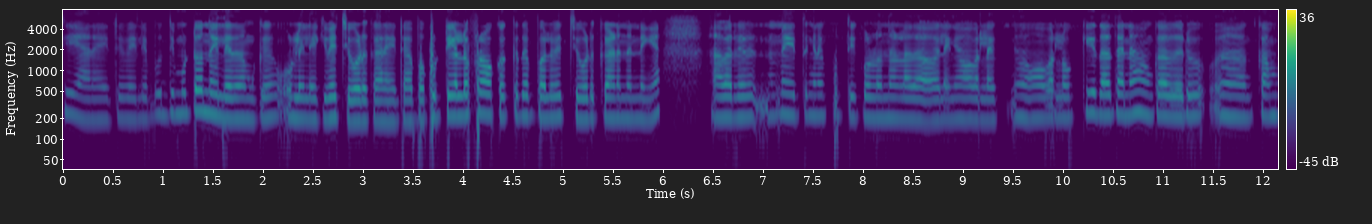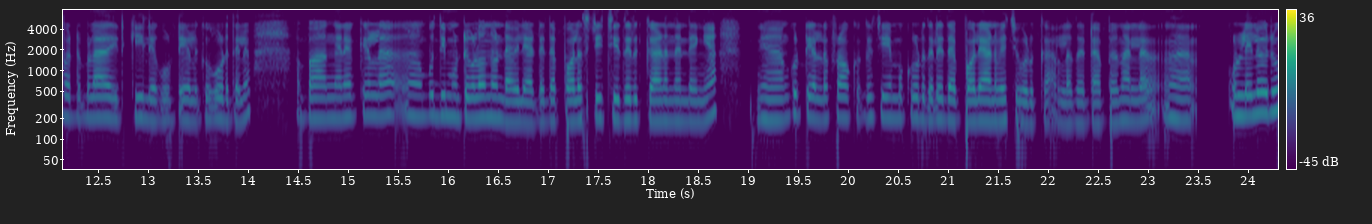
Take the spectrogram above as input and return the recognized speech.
ചെയ്യാനായിട്ട്. വലിയ ബുദ്ധിമുട്ടൊന്നുമില്ല നമുക്ക് ഉള്ളിലേക്ക് വെച്ച് കൊടുക്കാനായിട്ട്. അപ്പോൾ കുട്ടികളുടെ ഫ്രോക്കൊക്കെ ഇതേപോലെ വെച്ച് കൊടുക്കുകയാണെന്നുണ്ടെങ്കിൽ അവരുടെ നെയ്ത്ത് ഇങ്ങനെ കുത്തിക്കൊള്ളും എന്നുള്ളതോ അല്ലെങ്കിൽ ഓവർലോക്ക് ഓവർലോക്ക് ചെയ്താൽ തന്നെ നമുക്ക് അതൊരു കംഫർട്ടബിൾ ആയിരിക്കില്ല കുട്ടികൾക്ക് കൂടുതലും. അപ്പോൾ അങ്ങനെയൊക്കെയുള്ള ബുദ്ധിമുട്ടുകളൊന്നും ഉണ്ടാവില്ല. കേട്ടോ ഇതേപോലെ സ്റ്റിച്ച് ചെയ്തെടുക്കുകയാണെന്നുണ്ടെങ്കിൽ കുട്ടികളുടെ ഫ്രോക്കൊക്കെ ചെയ്യുമ്പോൾ കൂടുതൽ ഇതേപോലെയാണ് വെച്ച് കൊടുക്കാറുള്ളത് കേട്ടോ. അപ്പോൾ നല്ല ഉള്ളിലൊരു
